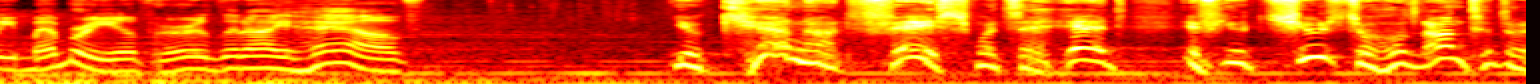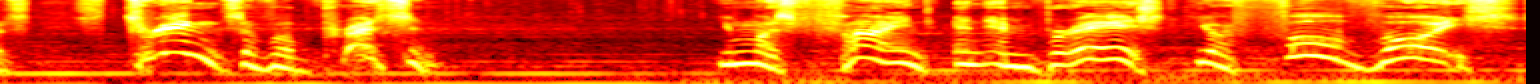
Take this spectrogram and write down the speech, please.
Only memory of her that I have. You cannot face what's ahead if you choose to hold on to those strings of oppression. You must find and embrace your full voice.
